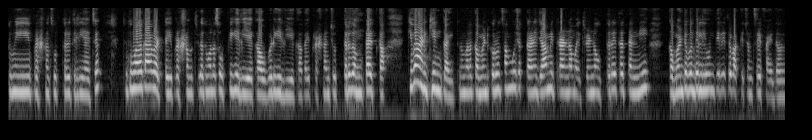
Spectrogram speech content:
तुम्ही प्रश्नाचं उत्तर इथे लिहायचं तर तुम्हाला काय वाटतं? ही प्रश्नपत्रिका तुम्हाला सोपी गेली आहे का? अवघड गेली आहे का? काही प्रश्नांची उत्तरं जमतायत का? किंवा आणखीन काही? तुम्ही मला कमेंट करून सांगू शकता. आणि ज्या मित्रांना मैत्रिणींना उत्तर येतात त्यांनी कमेंटमध्ये लिहून दिली तर बाकीच्यांचाही फायदा होईल.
